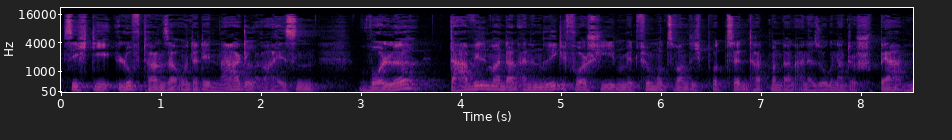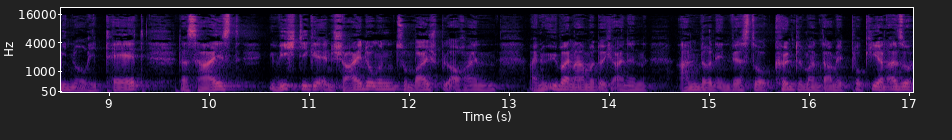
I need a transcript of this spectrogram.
sich die Lufthansa unter den Nagel reißen wolle. Da will man dann einen Riegel vorschieben. Mit 25 Prozent hat man dann eine sogenannte Sperrminorität. Das heißt, wichtige Entscheidungen, zum Beispiel auch ein, eine Übernahme durch einen anderen Investor, könnte man damit blockieren. Also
